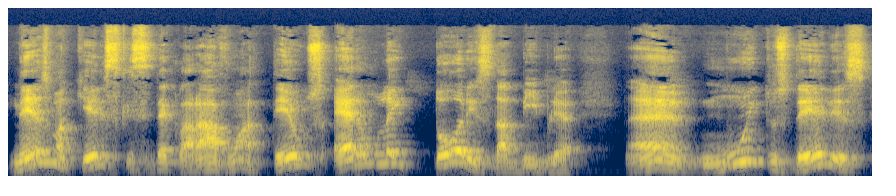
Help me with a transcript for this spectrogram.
mesmo aqueles que se declaravam ateus, eram leitores da Bíblia. Né? Muitos deles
